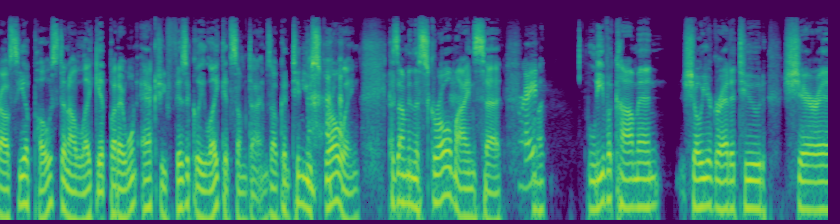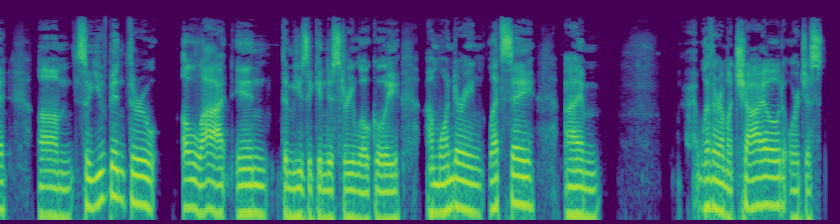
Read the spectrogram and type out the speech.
or I'll see a post and I'll like it, but I won't actually physically like it sometimes. I'll continue scrolling because I'm in the scroll mindset. Right. leave a comment, show your gratitude, share it. Um, so you've been through a lot in the music industry locally. I'm wondering, let's say I'm whether I'm a child or just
